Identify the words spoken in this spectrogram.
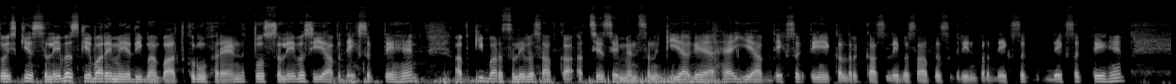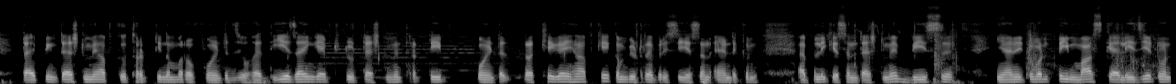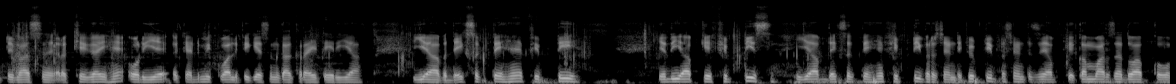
तो इसके सिलेबस के बारे में यदि मैं बात करूँ फ्रेंड तो सिलेबस ये आप देख सकते हैं। अब की बार सिलेबस आपका अच्छे से मेंशन किया गया है। ये आप देख सकते हैं, ये कलर का सिलेबस आप स्क्रीन पर देख सक, देख सकते हैं। टाइपिंग टेस्ट में आपको थर्टी नंबर ऑफ़ पॉइंट जो है दिए जाएँगे। एप्टीट्यूड टेस्ट में थर्टी पॉइंट रखे गए हैं आपके। Computer appreciation and application test में बीस, यानी ट्वेंटी मार्क्स कह लीजिए ट्वेंटी मार्क्स रखे गए हैं। और ये एकेडमिक क्वालिफिकेशन का क्राइटेरिया ये आप देख सकते हैं। फिफ्टी यदि आपके फिफ्टी ये आप देख सकते हैं फिफ्टी परसेंट फिफ्टी परसेंट से आपके कम मार्क्स हैं तो आपको,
